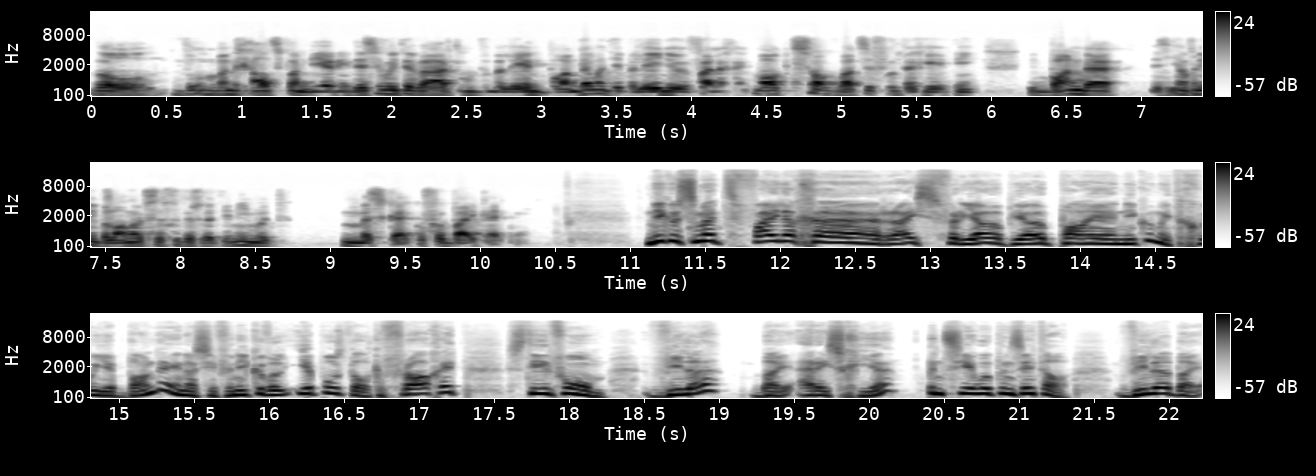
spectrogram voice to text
wil wil min geld spandeer nie. Dis nie moeite werd om te belê in bande want jy belê in jou veiligheid. Maak nie saak wat se voertuig jy het nie. Die bande is een van die belangrikste goederes wat jy nie moet miskyk of verbykyk nie. Nico Smit, veilige reis vir jou op jou paaie Nico met goeie bande en as jy vir Nico wil e-pos dalk 'n vraag het, stuur vir hom wiele by rsg.co.za. wiele by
